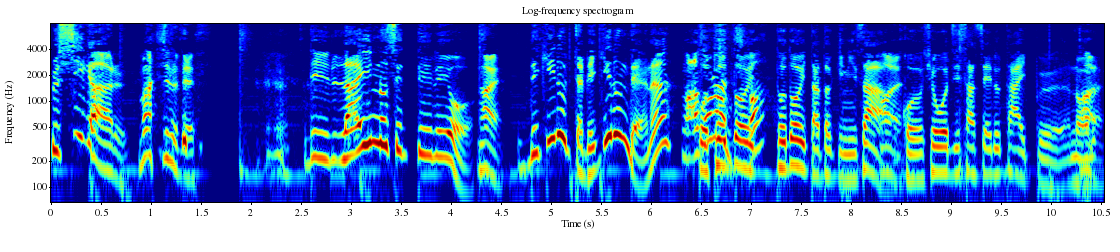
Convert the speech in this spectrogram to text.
節がある。マジルです。で、LINE の設定でよ、はい。できるっちゃできるんだよな。あこそうなんですか？届いた時にさ、はいこう表示させるタイプはの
